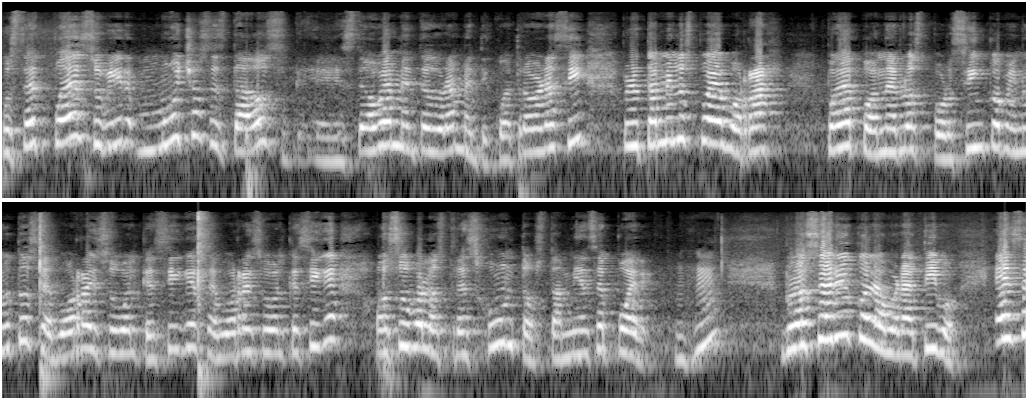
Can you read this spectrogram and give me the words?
usted puede subir muchos estados, este, obviamente duran 24 horas, sí, pero también los puede borrar puede ponerlos por 5 minutos, se borra y subo el que sigue, se borra y subo el que sigue, o subo los tres juntos, también se puede. Glosario colaborativo. Ese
